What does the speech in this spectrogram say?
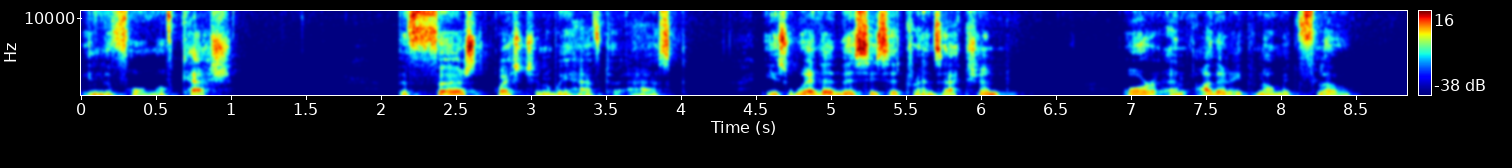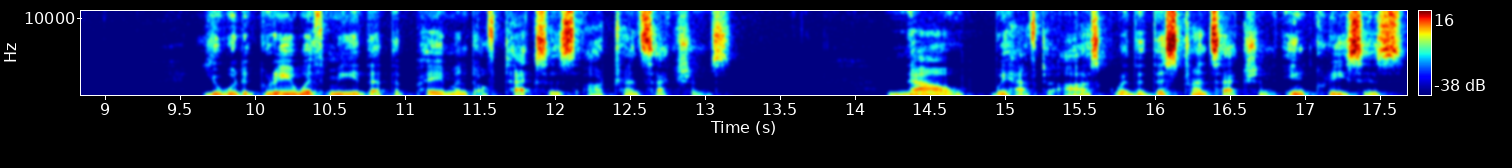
in the form of cash. The first question we have to ask is whether this is a transaction or an other economic flow. You would agree with me that the payment of taxes are transactions. Now we have to ask whether this transaction increases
